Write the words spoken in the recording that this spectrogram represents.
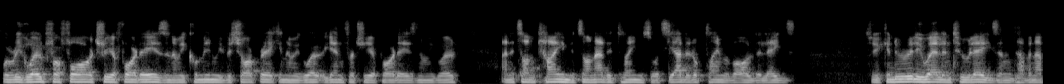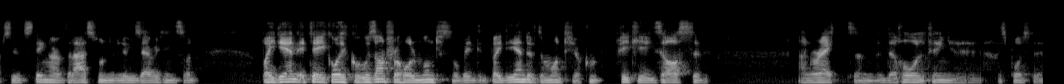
Where we go out for four, three or four days, and then we come in. We have a short break, and then we go out again for three or four days, and then we go out and it's on time, it's on added time, so it's the added up time of all the legs. So you can do really well in two legs and have an absolute stinger of the last one and lose everything. So by the end, it, it goes on for a whole month. So by, by the end of the month, you're completely exhausted and wrecked, and the whole thing. Uh, I suppose the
